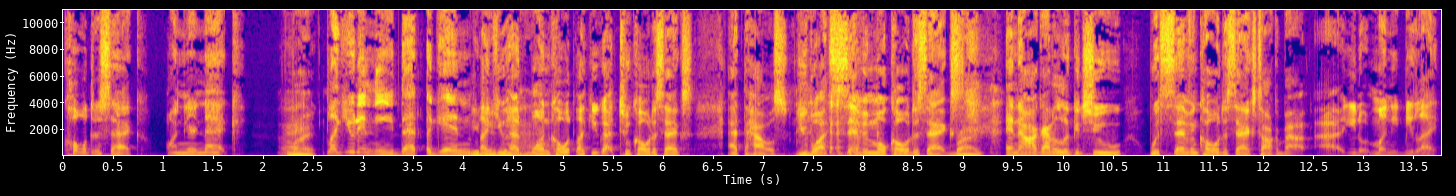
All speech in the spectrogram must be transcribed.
cul-de-sac on your neck. Right. Like you didn't need that again. You like you didn't. had one cul like you got two cul-de-sacs at the house. You bought seven more cul-de-sacs. Right. And now I got to look at you with seven cul-de-sacs talk about uh, you know money be like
